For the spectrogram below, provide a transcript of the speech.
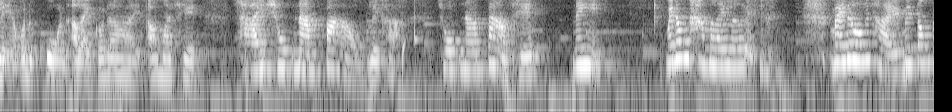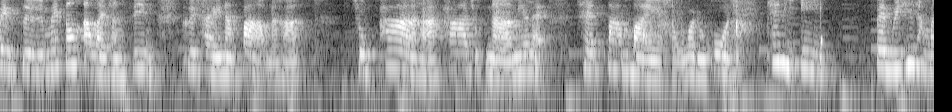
แล้วอะทุกคนอะไรก็ได้ เอามาเช็ด ใช้ชุบน้ำเปล่าเลยค่ะ ชุบน้ำเปล่าเช็ดนี่ ไม่ต้องทำอะไรเลย ไม่ต้องใช้ไม่ต้องไปซื้อไม่ต้องอะไรทั้งสิ้น คือใช้น้ำเปล่านะคะ ชุบผ้านะคะ ผ้าชุบน้ำเนี่ยแหละ เช็ดตามใบเขาว่าทุกคน แค่นี้เองเป็นวิธีธรรม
